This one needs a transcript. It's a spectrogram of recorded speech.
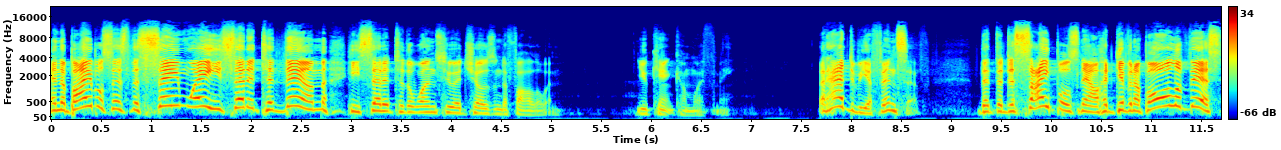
And the Bible says the same way he said it to them, he said it to the ones who had chosen to follow him. You can't come with me. That had to be offensive. That the disciples now had given up all of this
